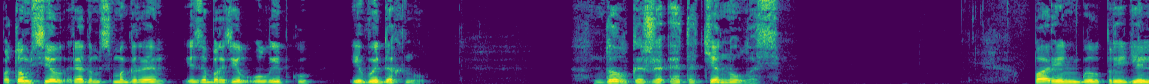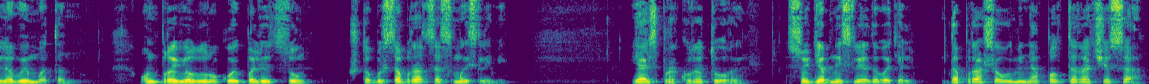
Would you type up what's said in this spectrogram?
Потом сел рядом с Магре, изобразил улыбку и выдохнул. Долго же это тянулось. Парень был предельно вымотан. Он провел рукой по лицу, чтобы собраться с мыслями. Я из прокуратуры. Судебный следователь допрашивал меня полтора часа,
